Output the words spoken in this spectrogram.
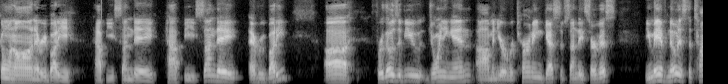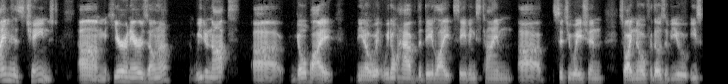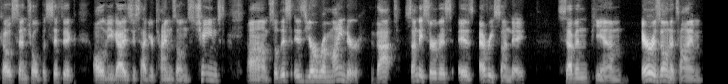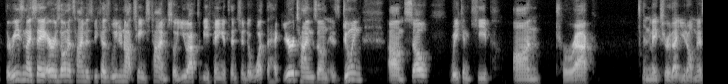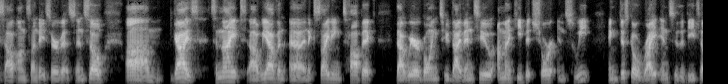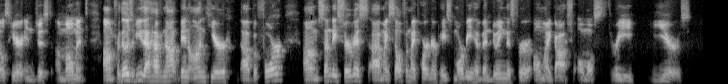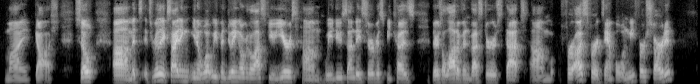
Going on, everybody? Happy Sunday. Happy Sunday, everybody. Uh, for those of you joining in um, and you're returning guests of Sunday service, you may have noticed the time has changed. Um, here in Arizona, we do not uh, go by, you know, we, we, don't have the daylight savings time uh, situation so I know for those of you East Coast, Central, Pacific, all of you guys just had your time zones changed. Um, so this is your reminder that Sunday service is every Sunday, 7 p.m. Arizona time. The reason I say Arizona time is because we do not change time. So you have to be paying attention to what the heck your time zone is doing. Um, so we can keep on track and make sure that you don't miss out on Sunday service. And so, um, guys, tonight uh, we have an, uh, an exciting topic that we're going to dive into. I'm going to keep it short and sweet and just go right into the details here in just a moment. Um, for those of you that have not been on here uh, before, um, Sunday service, uh, myself and my partner, Pace Morby, have been doing this for, oh my gosh, almost three years my gosh. So um, it's it's really exciting. You know what we've been doing over the last few years. Um, we do Sunday service because there's a lot of investors that, um, for us, for example, when we first started,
